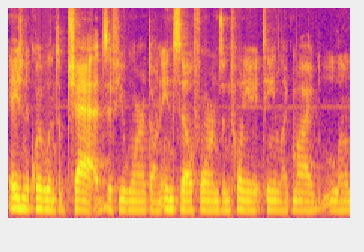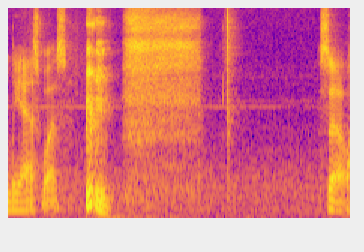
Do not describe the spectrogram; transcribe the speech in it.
Asian equivalent of Chads, if you weren't on incel forums in 2018 like my lonely ass was. so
